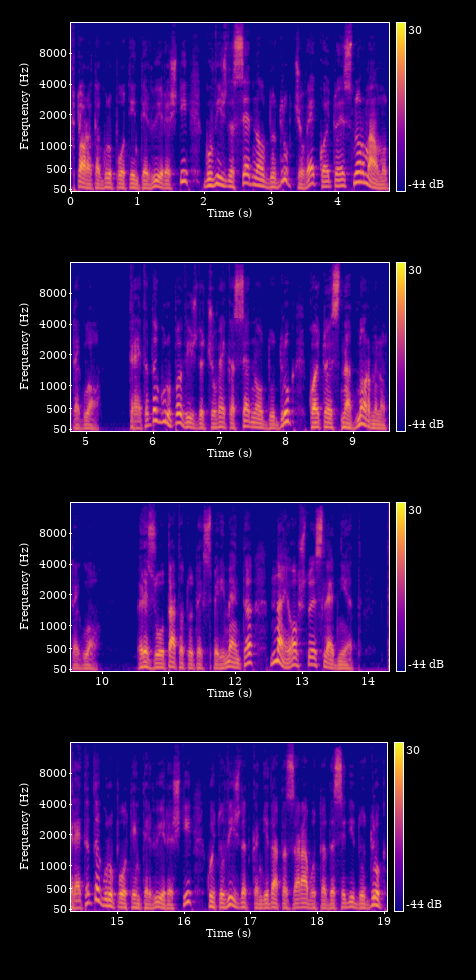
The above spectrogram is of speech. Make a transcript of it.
Втората група от интервюиращи го вижда седнал до друг човек, който е с нормално тегло. Третата група вижда човека седнал до друг, който е с наднормено тегло. Резултатът от експеримента най-общо е следният. Третата група от интервюиращи, които виждат кандидата за работа да седи до друг,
